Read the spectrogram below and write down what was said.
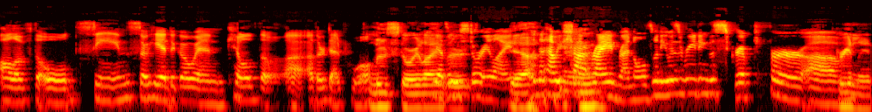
all of the old scenes, so he had to go and kill the uh, other Deadpool. loose storylines. yeah, the or storylines. Yeah. And then how he shot Mhm. Ryan Reynolds when he was reading the script for um, Green Lantern.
